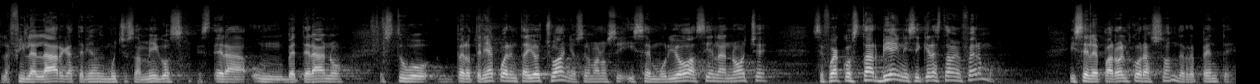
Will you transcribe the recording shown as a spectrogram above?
la fila larga, teníamos muchos amigos, era un veterano, estuvo, pero tenía 48 años, hermanos, y, se murió así en la noche, se fue a acostar bien, ni siquiera estaba enfermo, y se le paró el corazón de repente.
